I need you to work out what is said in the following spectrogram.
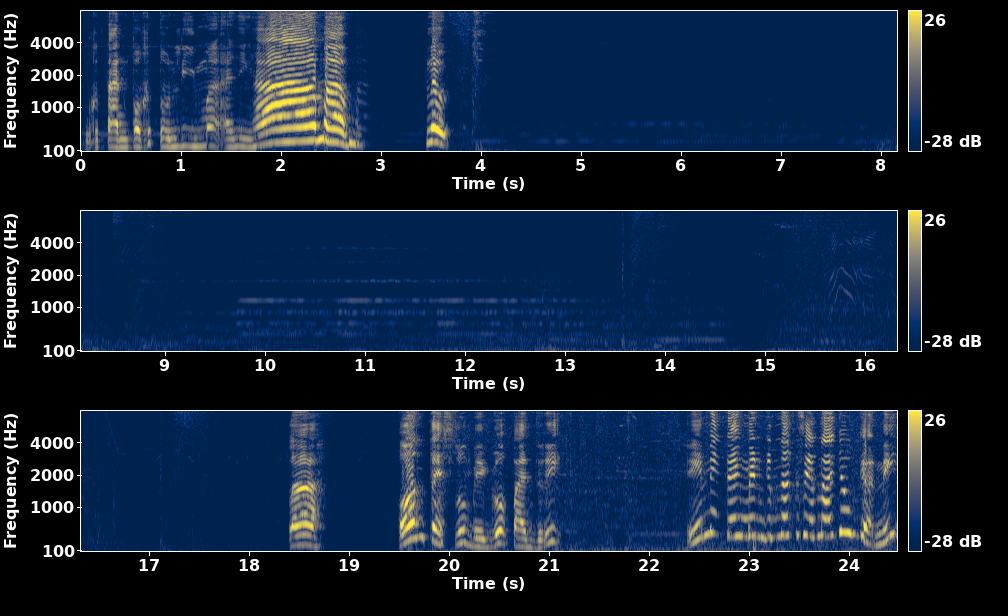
Poketan poketun 5 anjing ham ham. Lu lah kontes lu bego Padri ini yang main kena kesena juga nih.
